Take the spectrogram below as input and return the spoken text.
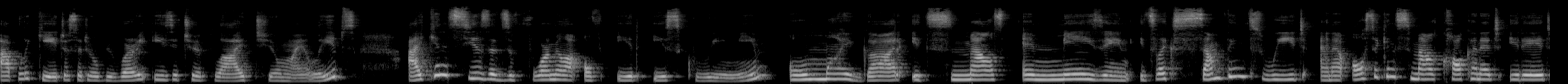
applicator, so it will be very easy to apply to my lips. I can see that the formula of it is creamy. Oh my god, it smells amazing. It's like something sweet, and I also can smell coconut in it.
